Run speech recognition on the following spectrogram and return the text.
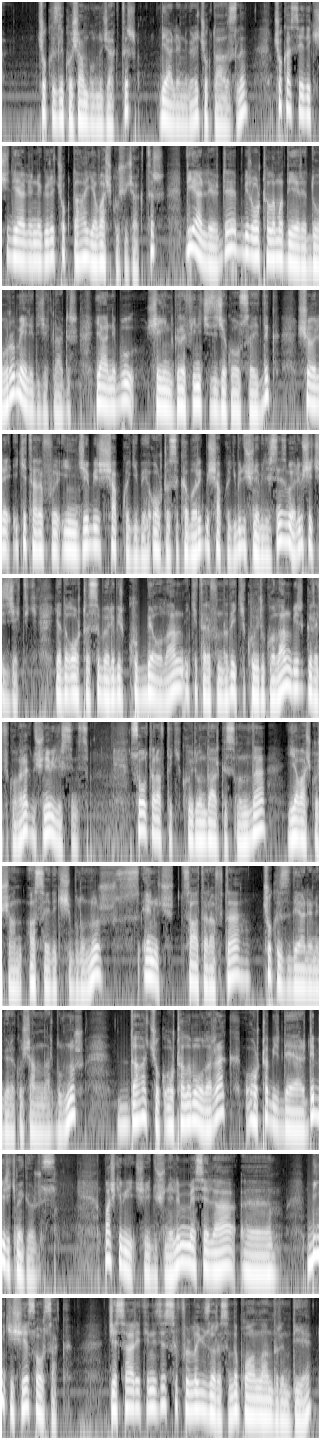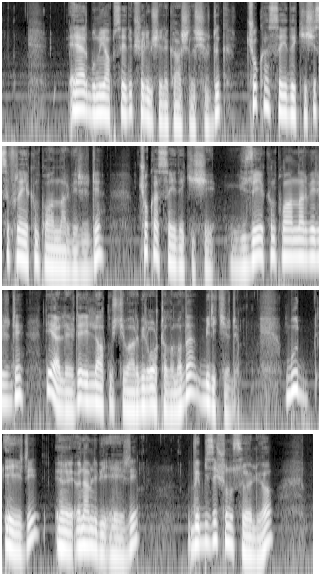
çok hızlı koşan bulunacaktır. Diğerlerine göre çok daha hızlı. Çok az sayıda kişi diğerlerine göre çok daha yavaş koşacaktır. Diğerleri de bir ortalama değere doğru meyledeceklerdir. Yani bu şeyin grafiğini çizecek olsaydık şöyle iki tarafı ince bir şapka gibi ortası kabarık bir şapka gibi düşünebilirsiniz. Böyle bir şey çizecektik. Ya da ortası böyle bir kubbe olan iki tarafında da iki kuyruk olan bir grafik olarak düşünebilirsiniz. Sol taraftaki kuyruğun dar kısmında yavaş koşan az sayıda kişi bulunur. En uç sağ tarafta çok hızlı değerlerine göre koşanlar bulunur. Daha çok ortalama olarak orta bir değerde birikme görürüz. Başka bir şey düşünelim. Mesela e, bin kişiye sorsak cesaretinizi sıfırla yüz arasında puanlandırın diye. Eğer bunu yapsaydık şöyle bir şeyle karşılaşırdık. Çok az sayıda kişi sıfıra yakın puanlar verirdi. Çok az sayıda kişi 100'e yakın puanlar verirdi. Diğerleri de 50-60 civarı bir ortalamada birikirdi. Bu eğri e, önemli bir eğri ve bize şunu söylüyor.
